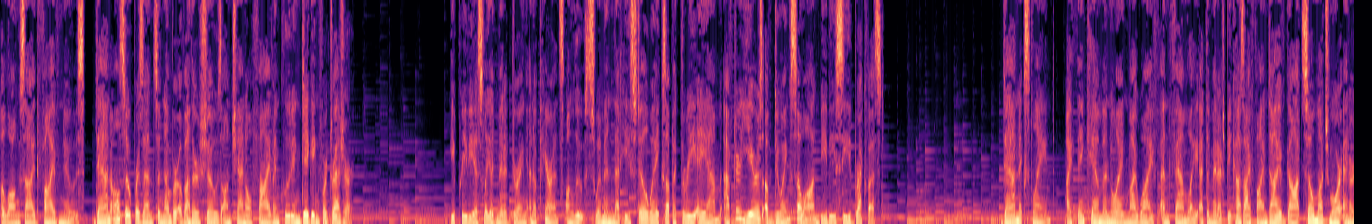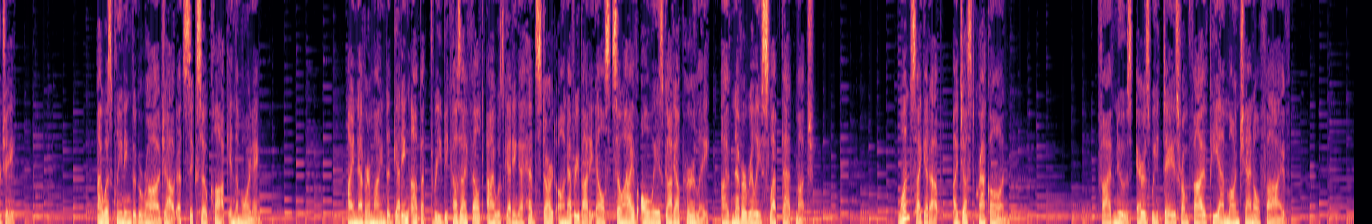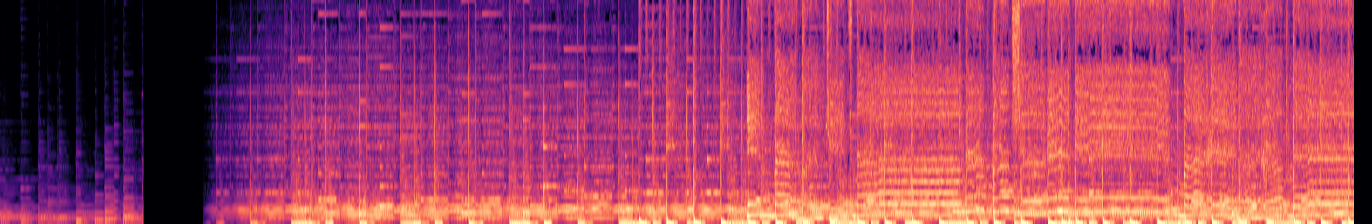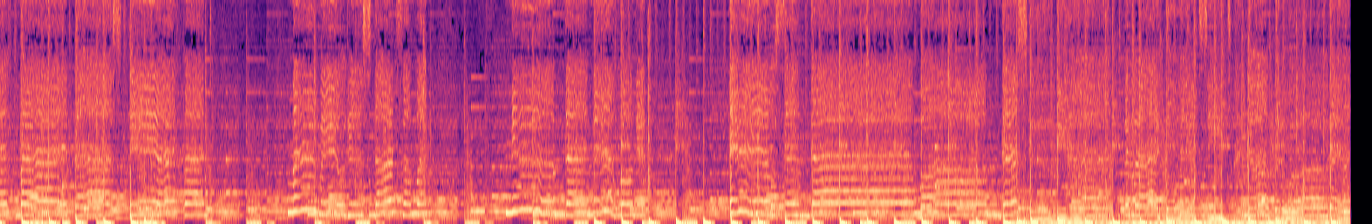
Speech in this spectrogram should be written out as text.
Alongside 5 News, Dan also presents a number of other shows on Channel 5 including Digging for Treasure, he previously admitted during an appearance on Loose Women that he still wakes up at 3 a.m. after years of doing so on BBC Breakfast. Dan explained, I think him annoying my wife and family at the minute because I find I've got so much more energy. I was cleaning the garage out at 6 o'clock in the morning. I never minded getting up at 3 because I felt I was getting a head start on everybody else so I've always got up early, I've never really slept that much. Once I get up, I just crack on. 5 News airs weekdays from 5 p.m. on Channel 5.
